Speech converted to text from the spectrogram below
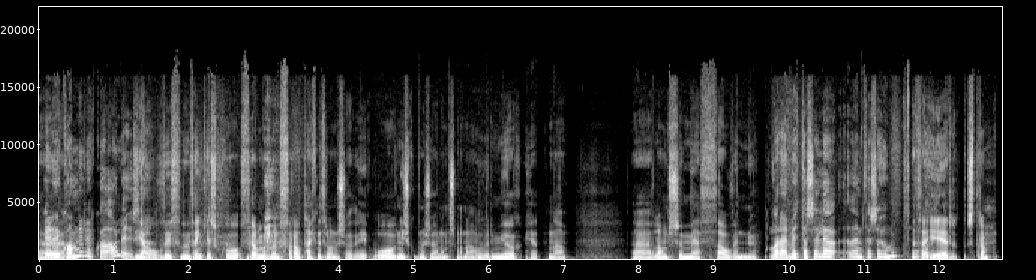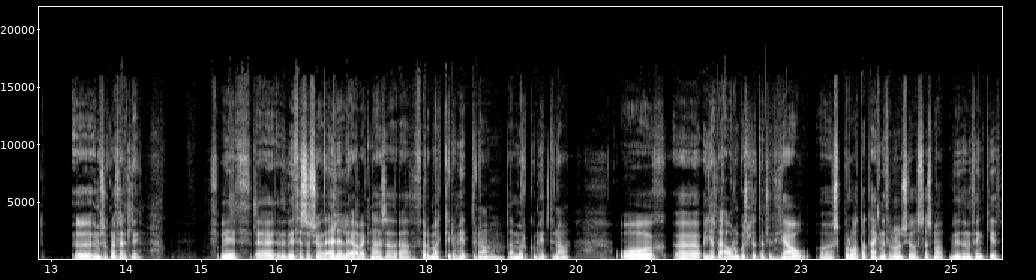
Er þið komnir eitthvað áleiðist? Já, við, við fengið sko fjármögnun frá tæknithrónusjóði og nýskupunarsjóðanamsmanna og við erum mjög hérna uh, lánsum með þá vinnu. Var erfitt að selja þeim þessa hugmynd? Það er stramt uh, umsóknarferli við, uh, við þessa sjóði eðlilega vegna þess að, að það eru margir um hittuna, mm. að mörgum hittuna og ég held að árangurslutallið hjá sprota tæknithrónarsjóðs þar sem við höfum fengið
